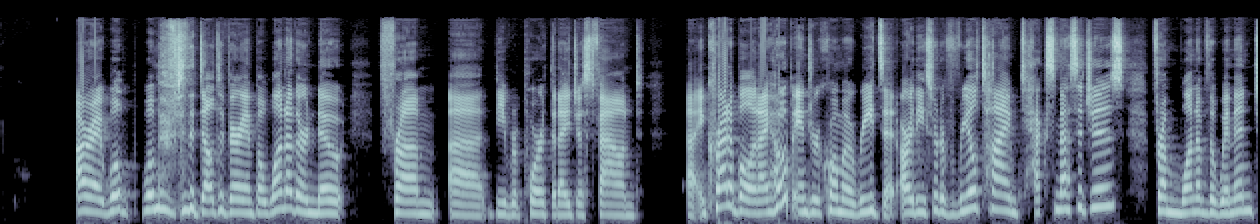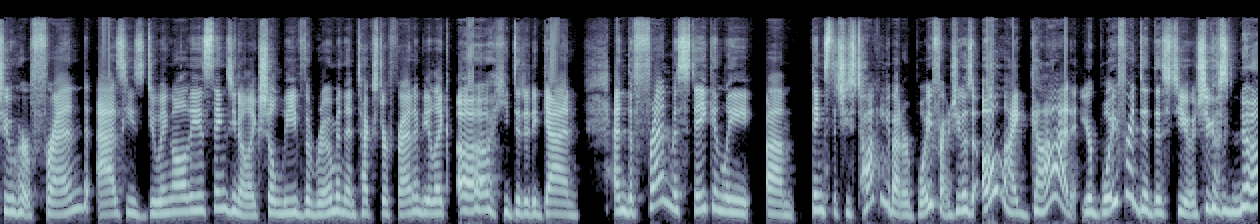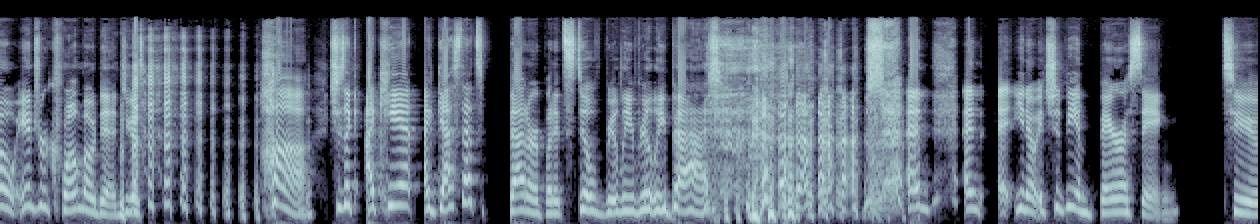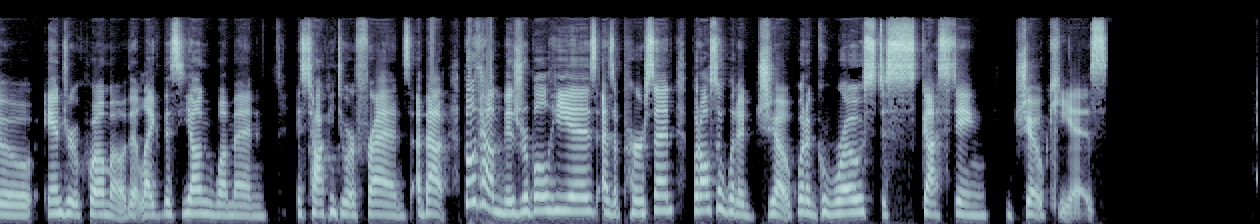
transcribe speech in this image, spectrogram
All right, we'll we'll move to the Delta variant, but one other note from uh, the report that I just found uh, incredible, and I hope Andrew Cuomo reads it, are these sort of real time text messages from one of the women to her friend as he's doing all these things. You know, like she'll leave the room and then text her friend and be like, oh, he did it again. And the friend mistakenly um, thinks that she's talking about her boyfriend. She goes, oh my God, your boyfriend did this to you. And she goes, no, Andrew Cuomo did. She goes, huh. She's like, I can't, I guess that's better, but it's still really, really bad. and and uh, you know, it should be embarrassing to Andrew Cuomo that like this young woman is talking to her friends about both how miserable he is as a person, but also what a joke, what a gross, disgusting joke he is.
